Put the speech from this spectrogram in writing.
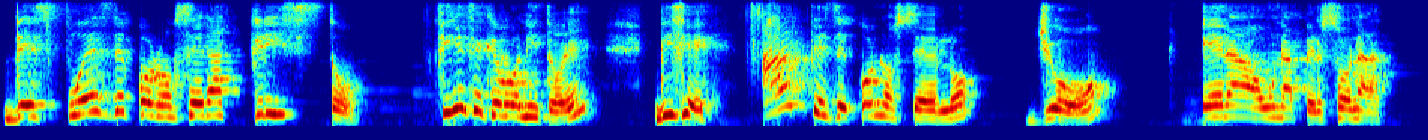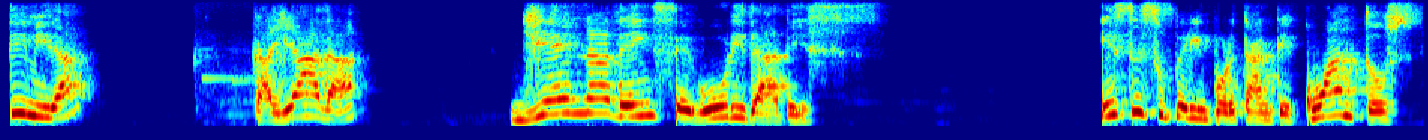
después de conocer a Cristo. Fíjense qué bonito, ¿eh? Dice, antes de conocerlo, yo era una persona tímida, callada, llena de inseguridades. Esto es súper importante. ¿Cuántos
